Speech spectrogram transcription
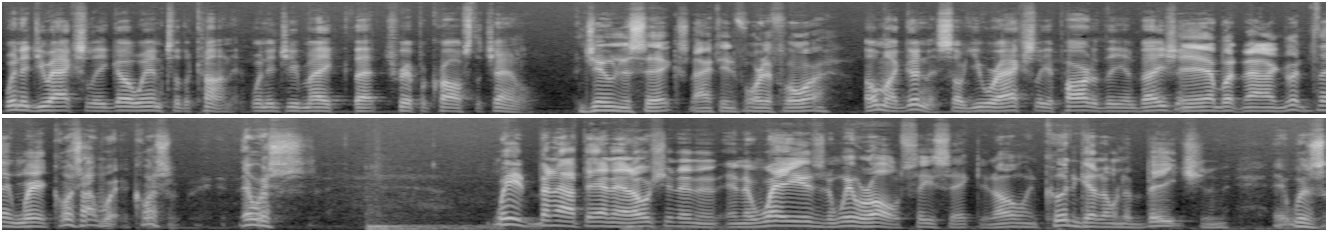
when did you actually go into the continent? When did you make that trip across the channel? June the sixth, 1944. Oh my goodness! So you were actually a part of the invasion. Yeah, but now a good thing we, of course, I, of course, there was. We had been out there in that ocean and in the waves, and we were all seasick, you know, and couldn't get on the beach, and it was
